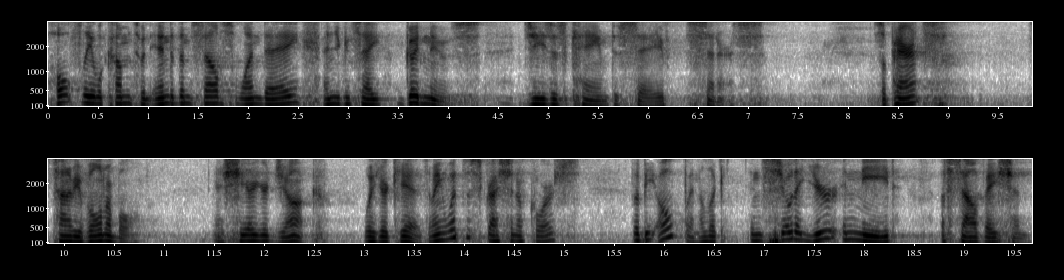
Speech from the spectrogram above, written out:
hopefully will come to an end of themselves one day, and you can say, Good news. Jesus came to save sinners. So, parents, it's time to be vulnerable and share your junk with your kids. I mean, with discretion, of course, but be open and look and show that you're in need of salvation.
